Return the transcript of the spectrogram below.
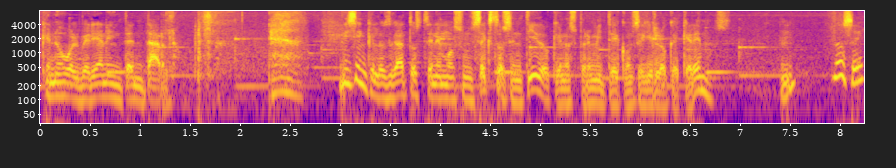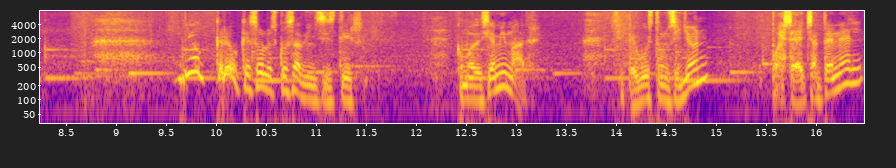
que no volverían a intentarlo. Dicen que los gatos tenemos un sexto sentido que nos permite conseguir lo que queremos. No sé. Yo creo que solo es cosa de insistir. Como decía mi madre, si te gusta un sillón, pues échate en él.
